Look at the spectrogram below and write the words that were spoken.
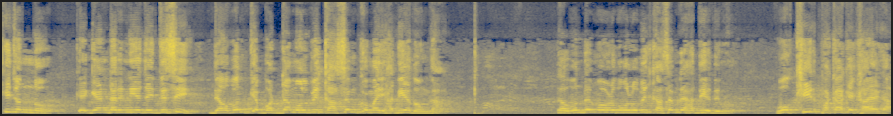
কি জন্য? কে গ্যান্ডারি নিয়ে যাইতেছি? দেওবন্দকে বড্ডা মৌলবী কাসেম কমাই হাদিয়া দোঙ্গা। দেওবন্দের মৌলবী কাসেম রে হাদিয়ে দিব। ও ক্ষীর পাকাকে খায়েগা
